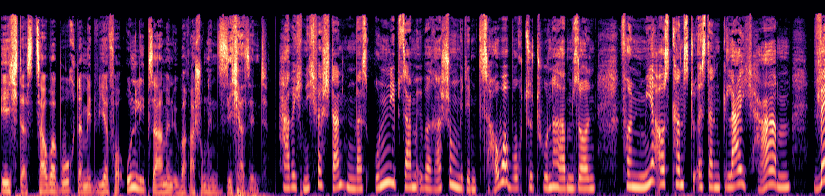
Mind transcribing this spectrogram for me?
ich das Zauberbuch, damit wir vor unliebsamen Überraschungen sicher sind. Habe ich nicht verstanden, was unliebsame Überraschungen mit dem Zauberbuch zu tun haben sollen. Von mir aus kannst du es dann gleich haben, wenn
